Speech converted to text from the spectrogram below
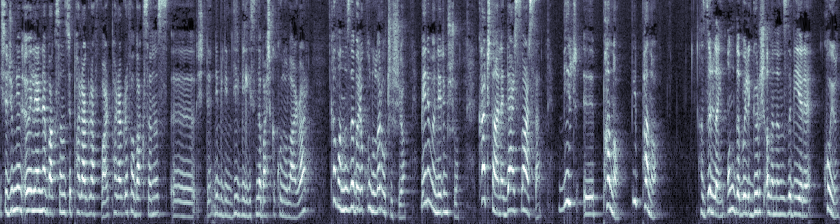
İşte cümlenin öğelerine baksanız işte paragraf var. Paragrafa baksanız işte ne bileyim dil bilgisinde başka konular var. Kafanızda böyle konular uçuşuyor. Benim önerim şu. Kaç tane ders varsa bir pano, bir pano hazırlayın. Onu da böyle görüş alanınızda bir yere koyun.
